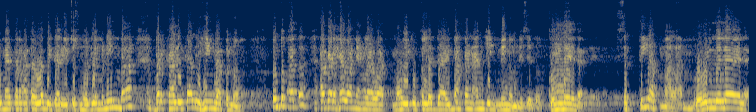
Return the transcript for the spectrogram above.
meter atau lebih dari itu semua dia menimba berkali-kali hingga penuh untuk apa agar hewan yang lewat mau itu keledai bahkan anjing minum di situ كل ليلة setiap malam كل ليلة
